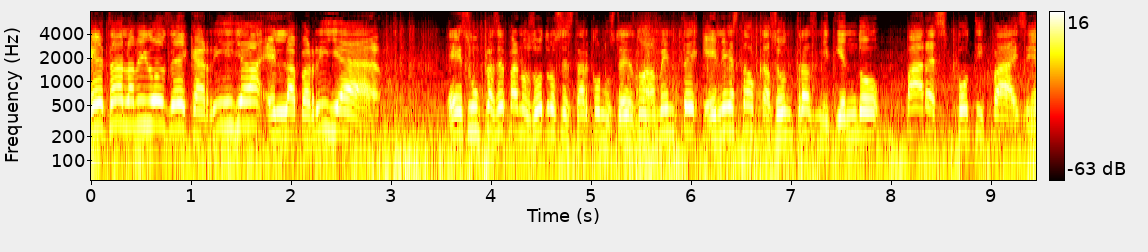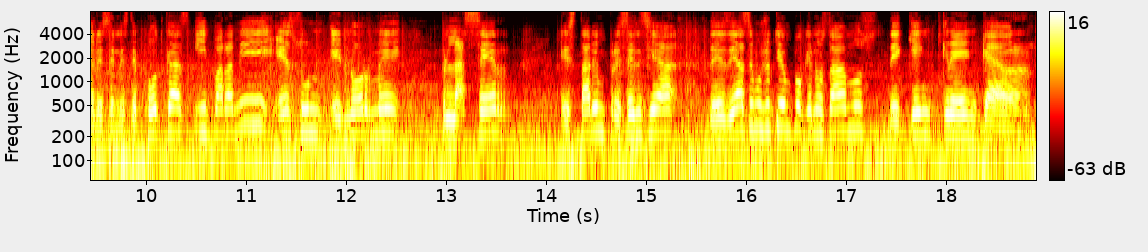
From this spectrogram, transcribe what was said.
¿Qué tal amigos de Carrilla en la parrilla? Es un placer para nosotros estar con ustedes nuevamente, en esta ocasión transmitiendo para Spotify, señores, en este podcast. Y para mí es un enorme placer estar en presencia desde hace mucho tiempo que no estábamos. ¿De quién creen, cabrón?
